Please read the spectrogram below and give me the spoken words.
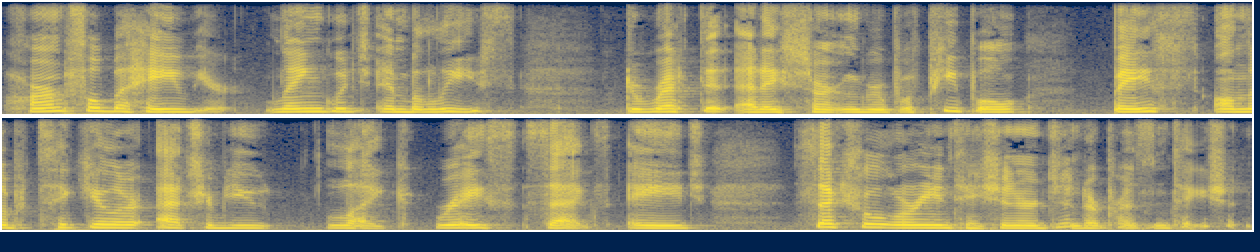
harmful behavior, language, and beliefs directed at a certain group of people based on the particular attribute like race, sex, age, sexual orientation, or gender presentation.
